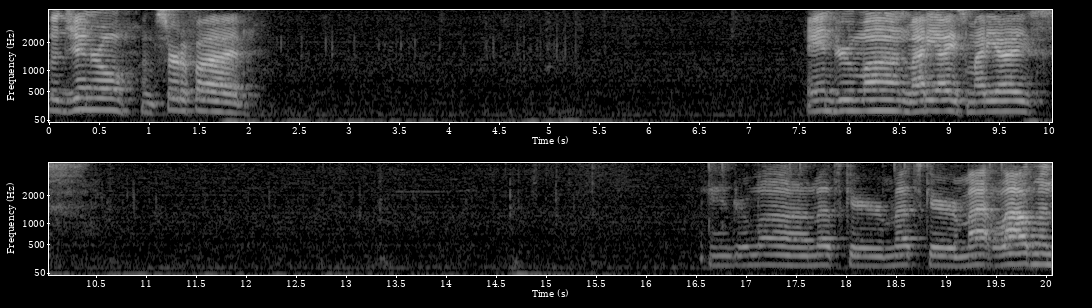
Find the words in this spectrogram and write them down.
The general and certified. Andrew Munn, Matty Ice, Matty Ice. Andrew Munn, Metzger, Metzger, Matt Loudman.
